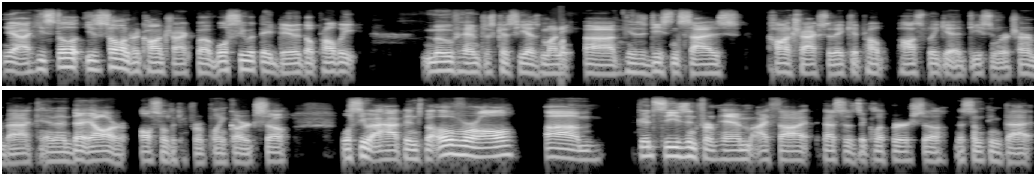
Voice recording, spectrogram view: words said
Yeah, he's still he's still under contract, but we'll see what they do. They'll probably move him just because he has money. Uh, he's a decent size contract, so they could probably possibly get a decent return back. And then they are also looking for a point guard, so we'll see what happens. But overall, um, good season from him. I thought best as a Clipper, so that's something that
